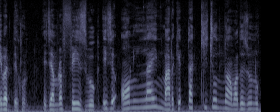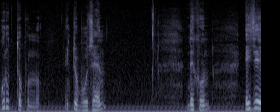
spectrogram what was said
এবার দেখুন, এই যে আমরা ফেসবুক এই যে অনলাইন মার্কেটটা কী জন্য আমাদের জন্য গুরুত্বপূর্ণ? একটু বোঝেন। দেখুন, এই যে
